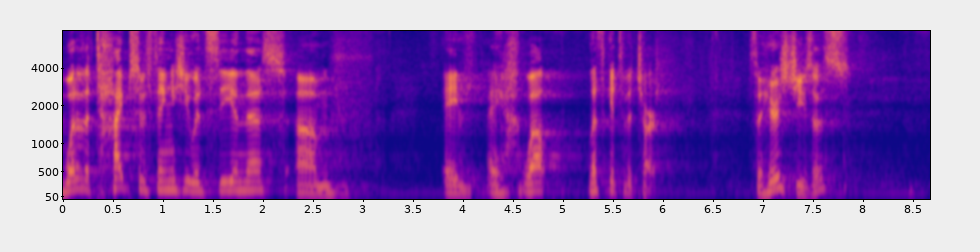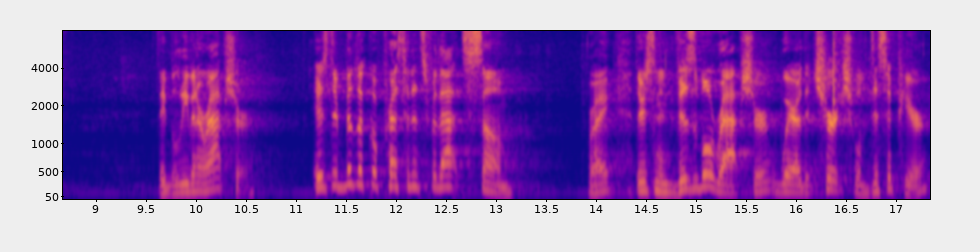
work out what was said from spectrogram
what are the types of things you would see in this? Um, a, a, well, let's get to the chart. So here's Jesus. They believe in a rapture. Is there biblical precedence for that? Some, right? There's an invisible rapture where the church will disappear.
